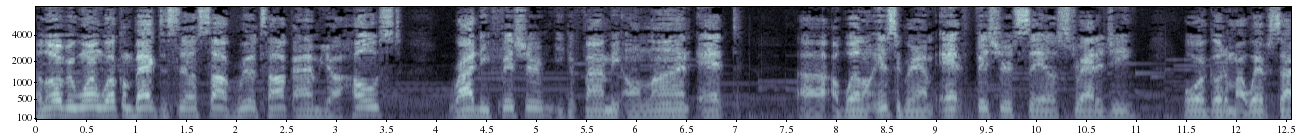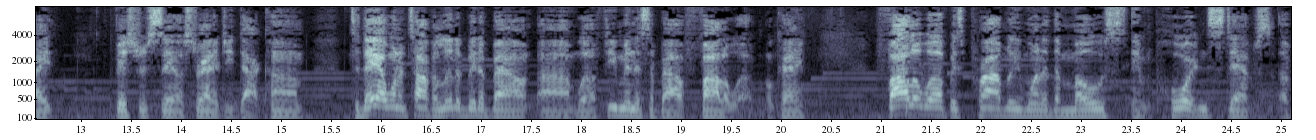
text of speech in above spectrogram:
Hello, everyone. Welcome back to Sales Talk Real Talk. I am your host, Rodney Fisher. You can find me online at, uh, well, on Instagram at Fisher Sales Strategy, or go to my website, FisherSalesStrategy.com. Today, I want to talk a little bit about, um, well, a few minutes about follow up. Okay, follow up is probably one of the most important steps of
